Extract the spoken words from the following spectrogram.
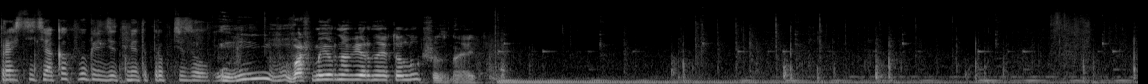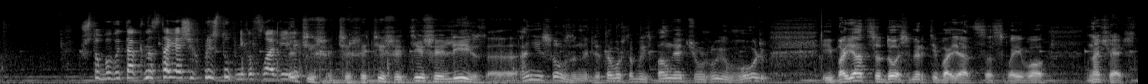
Простите, а как выглядит метапроптизол? Ну, Ваш майор, наверное, это лучше знает. Чтобы вы так настоящих преступников ловили. Тише, тише, тише, тише, Лиза. Они созданы для того, чтобы исполнять чужую волю и бояться до смерти бояться своего начальства.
